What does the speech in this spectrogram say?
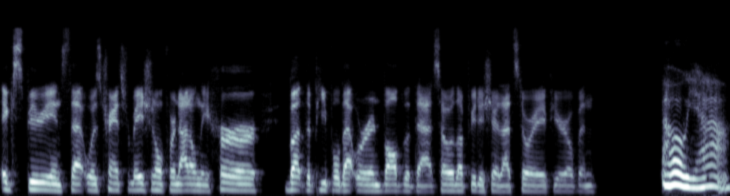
experience that was transformational for not only her but the people that were involved with that. So I would love for you to share that story if you're open. Oh yeah,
